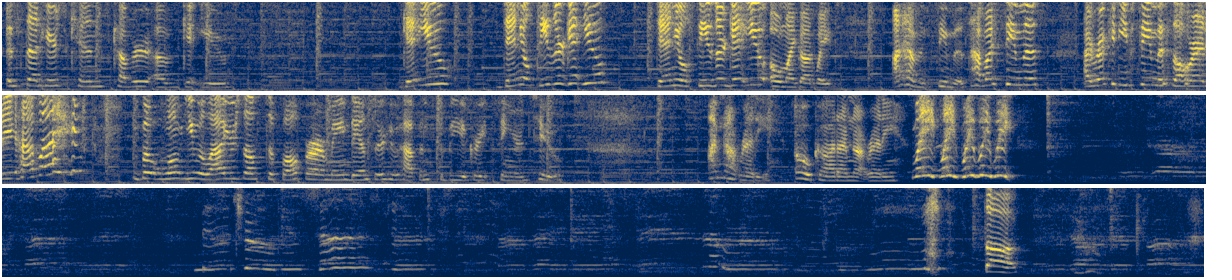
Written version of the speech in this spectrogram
Instead, here's Ken's cover of Get You. Get You? Daniel Caesar Get You? Daniel Caesar Get You? Oh my god, wait. I haven't seen this. Have I seen this? I reckon you've seen this already. Have I? but won't you allow yourselves to fall for our main dancer who happens to be a great singer too? I'm not ready. Oh god, I'm not ready. Wait, wait, wait, wait, wait! Natural disasters. Stop.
